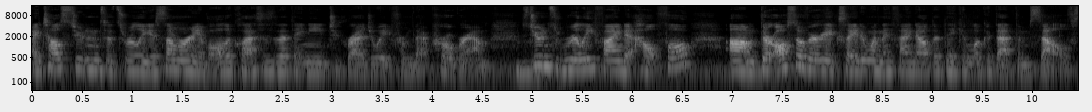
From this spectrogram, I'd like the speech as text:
I tell students it's really a summary of all the classes that they need to graduate from that program. Students really find it helpful. Um, they're also very excited when they find out that they can look at that themselves.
